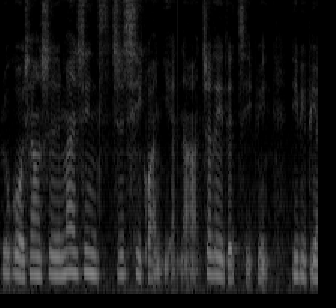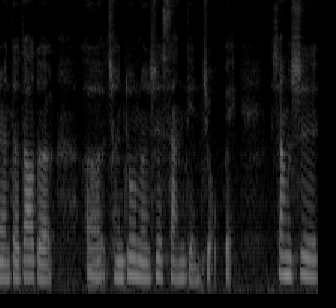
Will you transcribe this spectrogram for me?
如果像是慢性支气管炎啊这类的疾病，你比别人得到的呃程度呢是三点九倍。像是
